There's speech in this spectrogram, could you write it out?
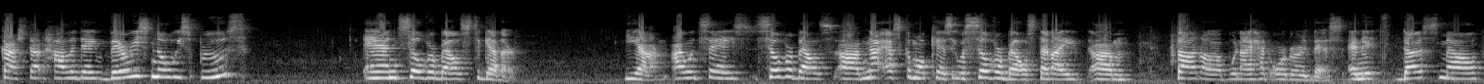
gosh, that holiday, very snowy spruce and silver bells together. yeah, I would say Silver Bells, uh, not Eskimo Kiss, it was Silver Bells that I um, thought of when I had ordered this. And it does smell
